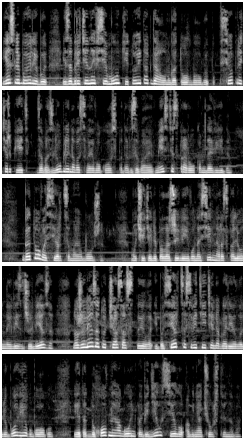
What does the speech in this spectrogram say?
если были бы изобретены все муки, то и тогда он готов был бы все претерпеть за возлюбленного своего Господа, взывая вместе с пророком Давида. Готово сердце мое Боже. Мучители положили его на сильно раскаленный лист железа, но железо тотчас остыло, ибо сердце святителя горело любовью к Богу, и этот духовный огонь победил силу огня чувственного.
